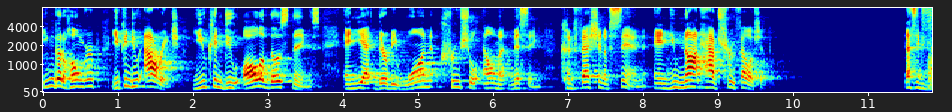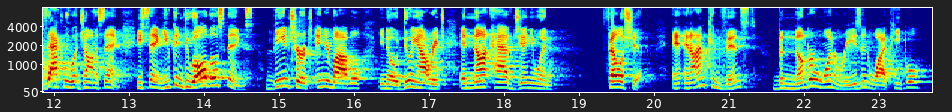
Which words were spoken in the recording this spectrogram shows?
You can go to home group. You can do outreach. You can do all of those things. And yet, there be one crucial element missing confession of sin, and you not have true fellowship. That's exactly what John is saying. He's saying you can do all those things, be in church, in your Bible, you know, doing outreach, and not have genuine fellowship. And, and I'm convinced the number one reason why people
